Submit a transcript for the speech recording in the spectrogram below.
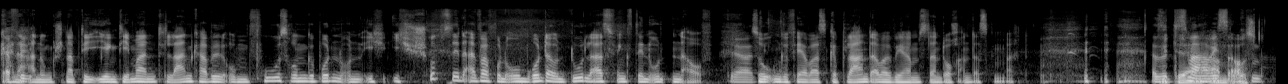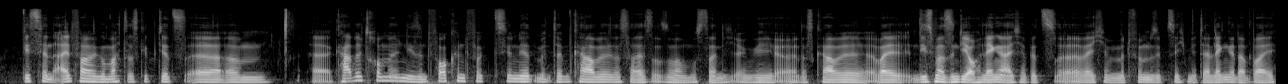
Keine ja, Ahnung, schnappt dir irgendjemand LAN-Kabel um den Fuß rumgebunden und ich, ich schubs den einfach von oben runter und du, Lars, fängst den unten auf. Ja, so ungefähr war es geplant, aber wir haben es dann doch anders gemacht. Also diesmal habe ich es auch ein bisschen einfacher gemacht. Es gibt jetzt äh, ähm, äh, Kabeltrommeln, die sind vorkonfektioniert mit dem Kabel. Das heißt also, man muss da nicht irgendwie äh, das Kabel, weil diesmal sind die auch länger. Ich habe jetzt äh, welche mit 75 Meter Länge dabei.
